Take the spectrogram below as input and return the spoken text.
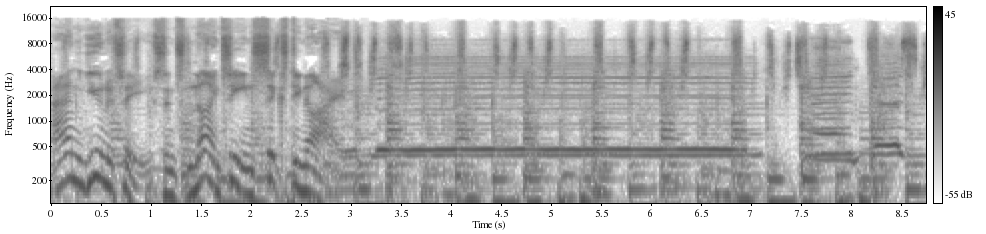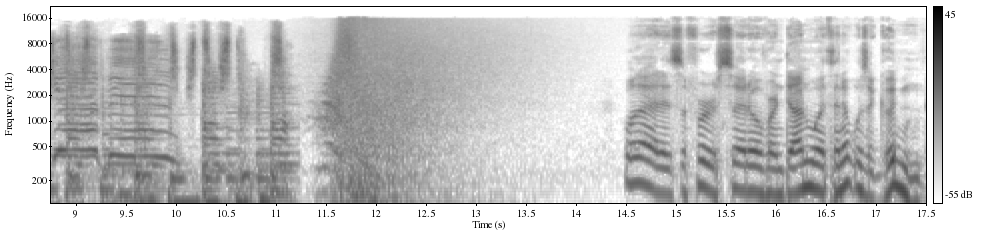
and unity since 1969. Well, that is the first set over and done with, and it was a good one.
